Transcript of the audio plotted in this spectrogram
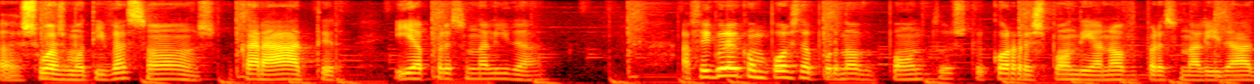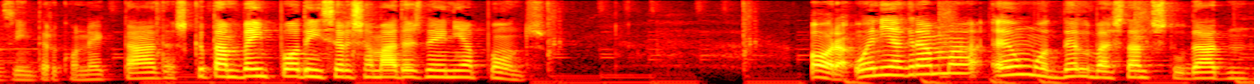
as suas motivações, o caráter, e a personalidade. A figura é composta por nove pontos que correspondem a nove personalidades interconectadas que também podem ser chamadas de Enia pontos. Ora, o Enneagrama é um modelo bastante estudado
